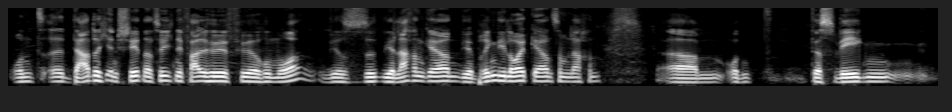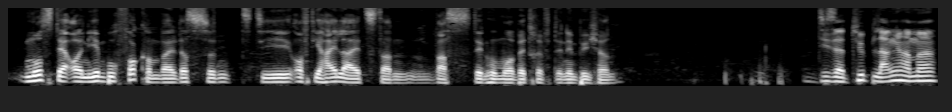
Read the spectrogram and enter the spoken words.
Und äh, dadurch entsteht natürlich eine Fallhöhe für Humor. Wir, wir lachen gern, wir bringen die Leute gern zum Lachen. Ähm, und deswegen muss der auch in jedem Buch vorkommen, weil das sind die oft die Highlights dann, was den Humor betrifft in den Büchern dieser Typ Langhammer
